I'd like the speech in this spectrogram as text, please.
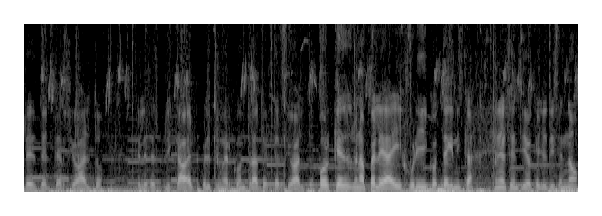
desde el tercio alto, que les explicaba el, primer contrato, el tercio alto, porque eso es una pelea ahí jurídico-técnica en el sentido que ellos dicen no,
